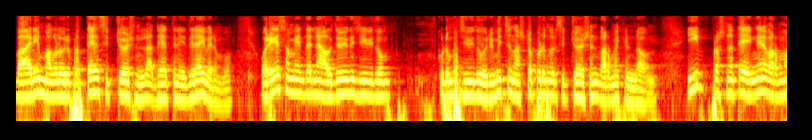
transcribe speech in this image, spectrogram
ഭാര്യയും മകളും ഒരു പ്രത്യേക സിറ്റുവേഷനിൽ അദ്ദേഹത്തിന് എതിരായി വരുമ്പോൾ ഒരേ സമയം തന്നെ ഔദ്യോഗിക ജീവിതവും കുടുംബജീവിതവും ഒരുമിച്ച് നഷ്ടപ്പെടുന്ന ഒരു സിറ്റുവേഷൻ വർമ്മയ്ക്ക് ഉണ്ടാവുന്നു. ഈ പ്രശ്നത്തെ എങ്ങനെ വർമ്മ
